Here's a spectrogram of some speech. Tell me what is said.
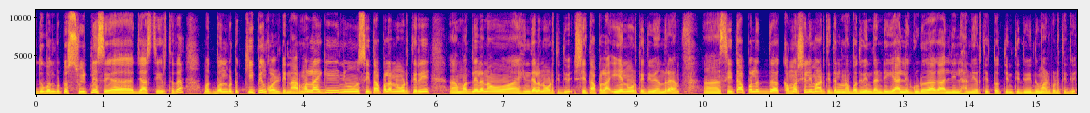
ಇದು ಬಂದ್ಬಿಟ್ಟು ಸ್ವೀಟ್ನೆಸ್ ಜಾಸ್ತಿ ಇರ್ತದೆ. ಮತ್ತು ಬಂದ್ಬಿಟ್ಟು ಕೀಪಿಂಗ್ ಕ್ವಾಲಿಟಿ ನಾರ್ಮಲ್ಲಾಗಿ ನೀವು ಸೀತಾಫಲ ನೋಡ್ತೀರಿ ಮೊದಲೆಲ್ಲ ನಾವು ಹಿಂದೆಲ್ಲ ನೋಡ್ತಿದ್ವಿ ಸೀತಾಫಲ. ಏನು ನೋಡ್ತಿದ್ವಿ ಅಂದರೆ ಸೀತಾಫಲದ ಕಮರ್ಷಿಯಲಿ ಮಾಡ್ತಿದ್ದಲ್ಲ ನಾವು ಬದುವಿನ ದಂಡಿಗೆ, ಅಲ್ಲಿ ಗುಡದಾಗ ಅಲ್ಲಿ ಇಲ್ಲಿ ಹಣ್ಣು ಇರ್ತಿತ್ತು, ತಿಂತಿದ್ವಿ, ಇದು ಮಾಡಿಬಿಡ್ತಿದ್ವಿ.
